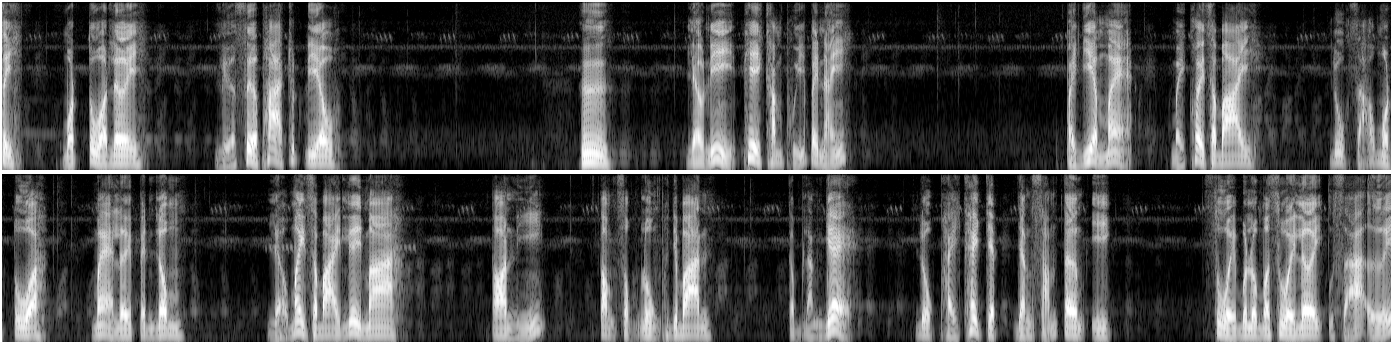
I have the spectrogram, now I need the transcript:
สิ หมดตัวเลย เหลือเสื้อผ้าชุดเดียวฮึเดี๋ยวนี้พี่คำผุยไปไหน ไปเยี่ยมแม่ ไม่ค่อยสบาย ลูกสาวหมดตัว แม่เลยเป็นลม แล้วไม่สบายเรื่อยมา ตอนนี้ต้องส่งโรงพยาบาลกำลังแย่โรคภัยไข้เจ็บยังสามเติมอีก สวยบรมมาสวยเลยอุตสาเอ๋ย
